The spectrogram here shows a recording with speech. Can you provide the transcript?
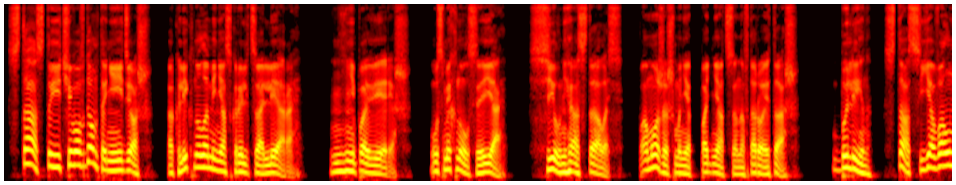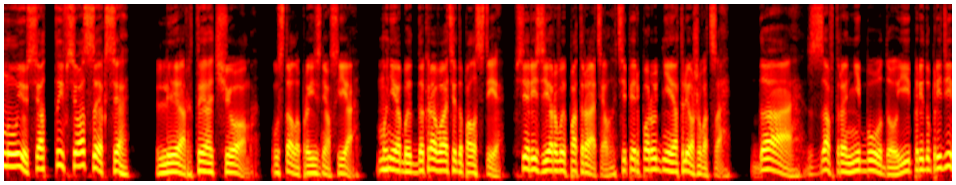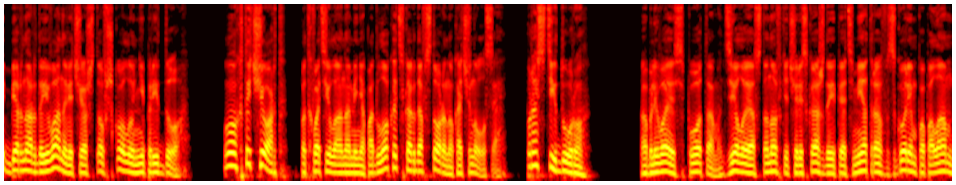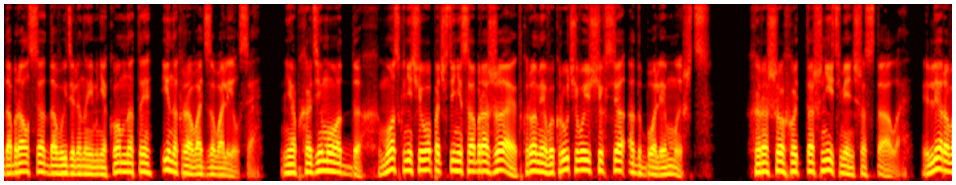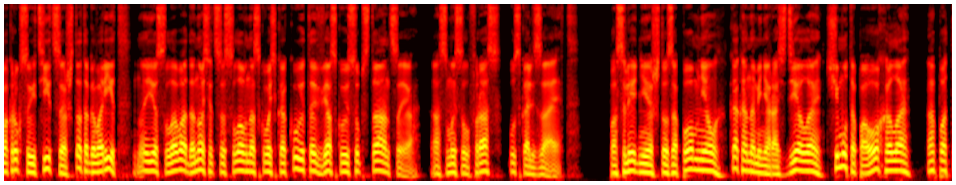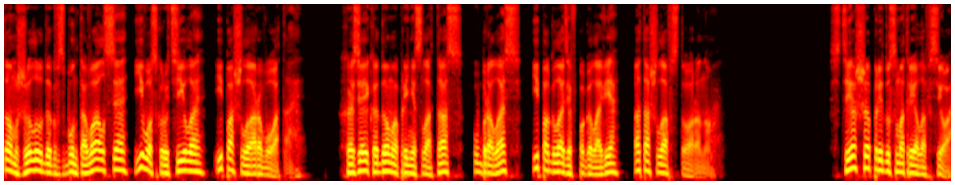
«Стас, ты чего в дом-то не идешь?» — окликнула меня с крыльца Лера. «Не поверишь», — усмехнулся я. «Сил не осталось. Поможешь мне подняться на второй этаж?» «Блин, Стас, я волнуюсь, а ты все о сексе», «Лер, ты о чем?» – устало произнес я. «Мне бы до кровати доползти. Все резервы потратил, теперь пару дней отлеживаться. Да, завтра не буду, и предупреди Бернарда Ивановича, что в школу не приду». «Ох ты черт!» – подхватила она меня под локоть, когда в сторону качнулся. «Прости, дуру». Обливаясь потом, делая остановки через каждые пять метров, с горем пополам добрался до выделенной мне комнаты и на кровать завалился. Необходим отдых. Мозг ничего почти не соображает, кроме выкручивающихся от боли мышц. Хорошо, хоть тошнить меньше стало. Лера вокруг суетится, что-то говорит, но ее слова доносятся словно сквозь какую-то вязкую субстанцию, а смысл фраз ускользает. Последнее, что запомнил, как она меня раздела, чему-то поохала, а потом желудок взбунтовался, его скрутило и пошла рвота. Хозяйка дома принесла таз, убралась и, погладив по голове, отошла в сторону. Стеша предусмотрела все.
